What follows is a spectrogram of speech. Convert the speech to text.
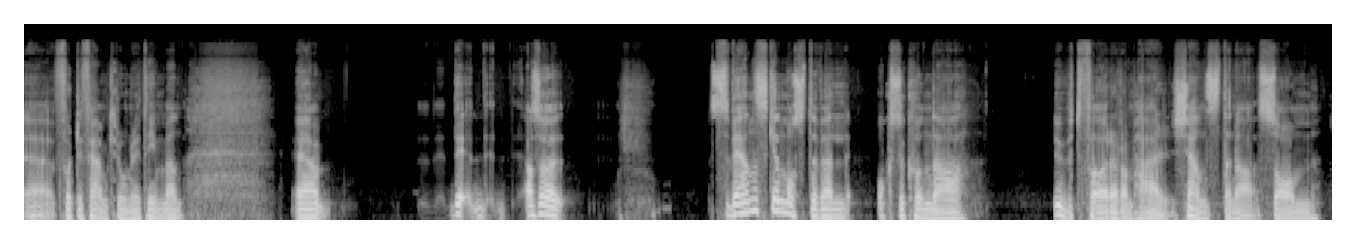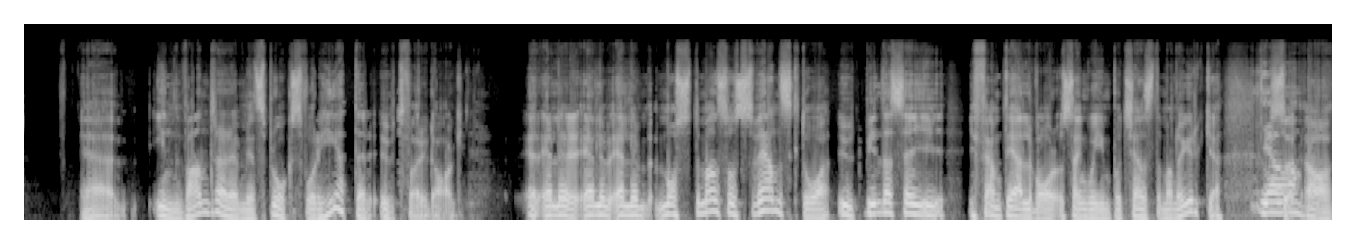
eh, 45 kronor i timmen. Eh, det, alltså, svensken måste väl också kunna utföra de här tjänsterna som invandrare med språksvårigheter utför idag. Eller, eller, eller måste man som svensk då utbilda sig i, i 50-11 år och sen gå in på ett tjänstemannayrke? Ja, Så, ja,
